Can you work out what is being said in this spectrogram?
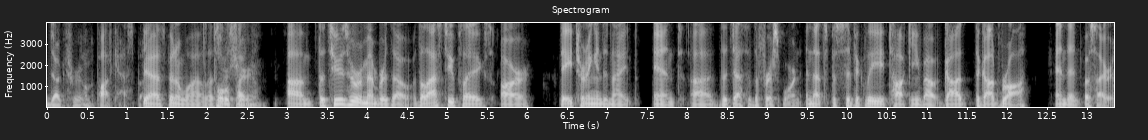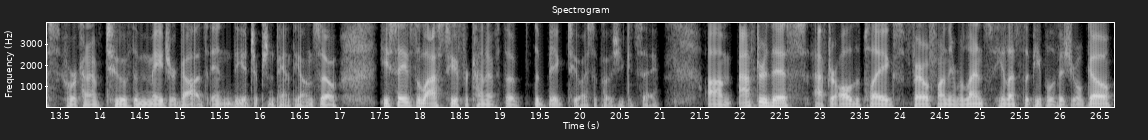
dug through it on the podcast, but yeah, it's been a while. That's total side sure. note. Um, the two to remember, though, the last two plagues are day turning into night and uh, the death of the firstborn, and that's specifically talking about God, the god Ra, and then Osiris, who are kind of two of the major gods in the Egyptian pantheon. So he saves the last two for kind of the the big two, I suppose you could say. Um, after this, after all the plagues, Pharaoh finally relents. He lets the people of Israel go.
